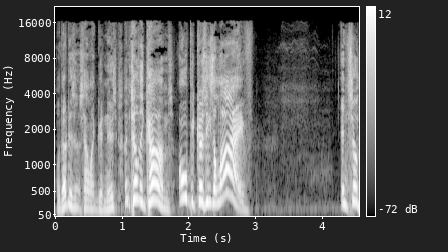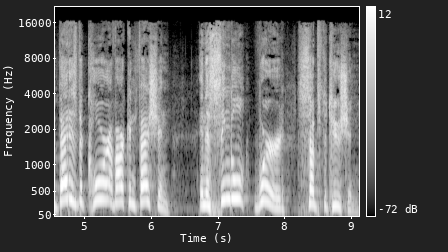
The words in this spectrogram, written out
Well, that doesn't sound like good news. Until he comes. Oh, because he's alive. And so that is the core of our confession. In a single word, substitution.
